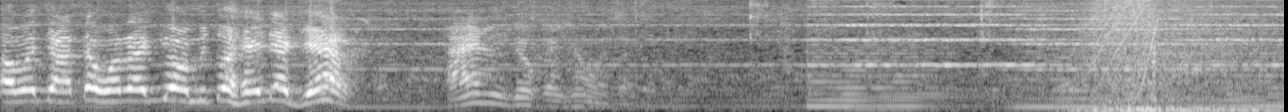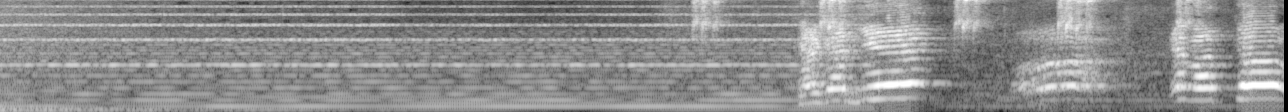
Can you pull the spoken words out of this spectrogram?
હવે જાતે વરાઈ ગયો અમે તો હેડ્યા ઘેર. હારું જો વાંધો નહીં. કાકાજી એ વાત કહું?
